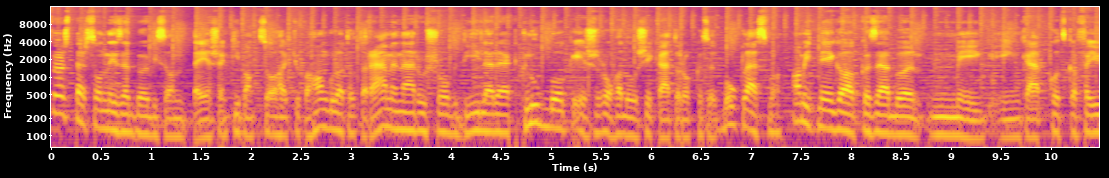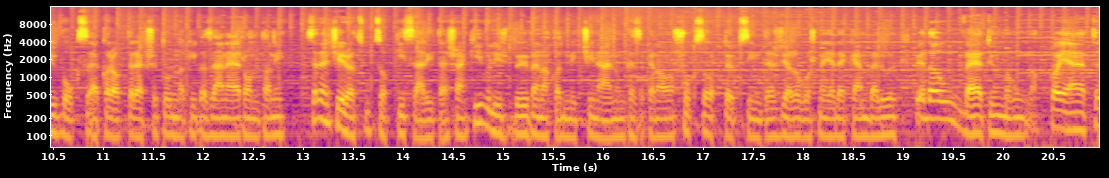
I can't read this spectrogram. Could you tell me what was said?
first person nézetből viszont teljesen kimaxolhatjuk a hangulatot a rámenárusok, dílerek, klubok és rohadó sikátorok között bóklászva, amit még a közelből még inkább kockafejű voxel karakterek se tudnak igazán elrontani. Szerencsére a cuccok kiszállításán kívül is bőven akad mit csinálnunk ezeken a sokszor több szintes gyalogos negyedeken belül. Például vehetünk magunknak kaját,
